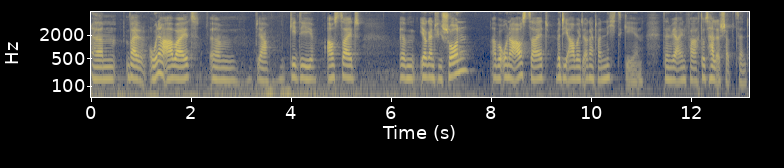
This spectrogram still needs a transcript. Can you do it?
Ähm, weil ohne Arbeit ähm, ja, geht die Auszeit ähm, irgendwie schon, aber ohne Auszeit wird die Arbeit irgendwann nicht gehen, denn wir einfach total erschöpft sind.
